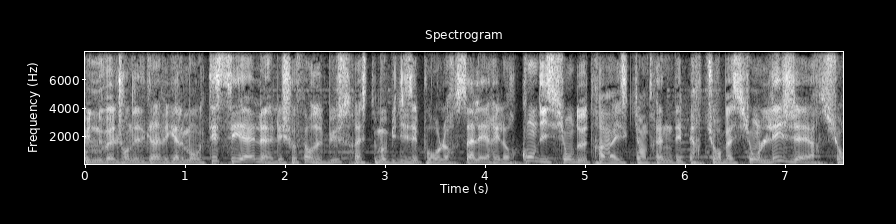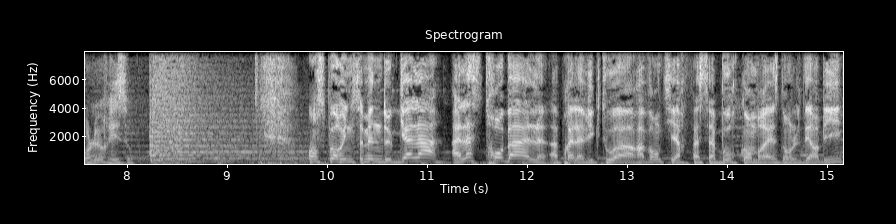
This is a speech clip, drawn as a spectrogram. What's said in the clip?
Une nouvelle journée de grève également au TCL. Les chauffeurs de bus restent mobilisés pour leur salaire et leurs conditions de travail, ce qui entraîne des perturbations légères sur le réseau. En sport, une semaine de gala à l'Astrobal après la victoire avant-hier face à Bourg-en-Bresse dans le derby.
